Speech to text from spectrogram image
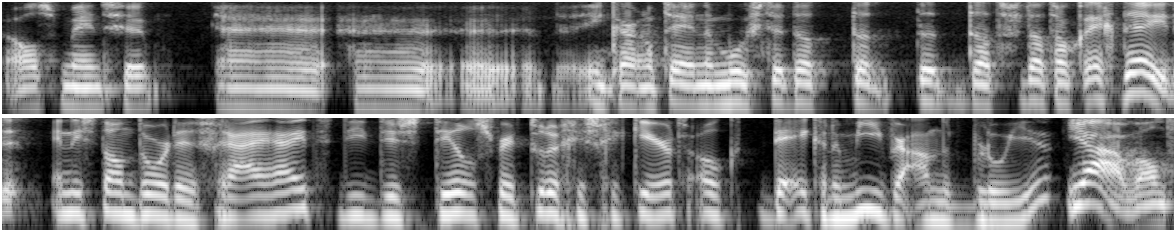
als mensen uh, uh, in quarantaine moesten, dat, dat, dat, dat ze dat ook echt deden. En is dan door de vrijheid, die dus deels weer terug is gekeerd, ook de economie weer aan het bloeien? Ja, want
